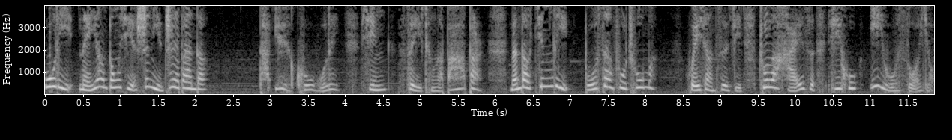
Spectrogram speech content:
屋里哪样东西是你置办的？”她欲哭无泪，心碎成了八瓣难道精力不算付出吗？回想自己，除了孩子，几乎一无所有。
